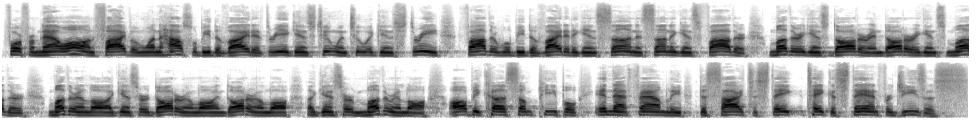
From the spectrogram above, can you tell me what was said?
For from now on, five in one house will be divided, three against two, and two against three. Father will be divided against son, and son against father, mother against daughter, and daughter against mother, mother in law against her daughter in law, and daughter in law against her mother in law. All because some people in that family decide to stay, take a stand for Jesus.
